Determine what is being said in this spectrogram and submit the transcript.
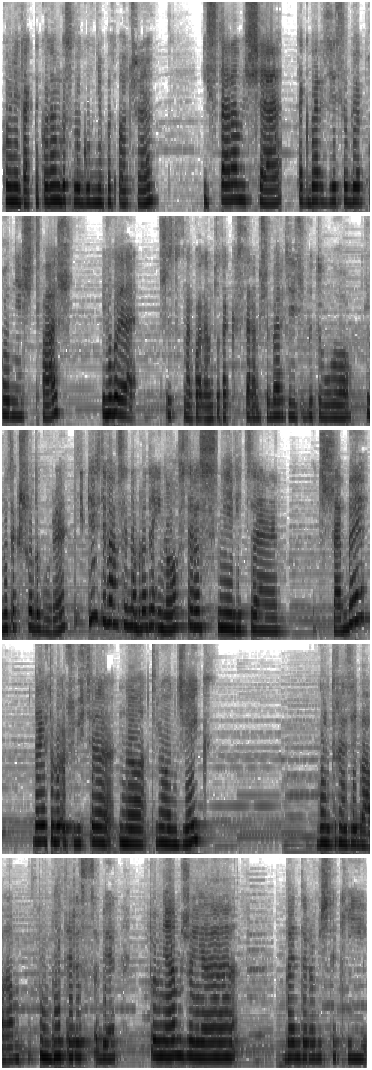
Ogólnie tak, nakładam go sobie głównie pod oczy i staram się tak bardziej sobie podnieść twarz. I w ogóle wszystko co nakładam, to tak staram się bardziej, żeby to było, żeby tak szło do góry. Kiedyś dawałam sobie na brodę i nos, teraz nie widzę potrzeby. Daję sobie oczywiście na trądzik. Ogólnie trochę zjebałam, bo teraz sobie przypomniałam, że ja będę robić taki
